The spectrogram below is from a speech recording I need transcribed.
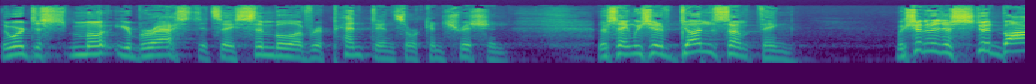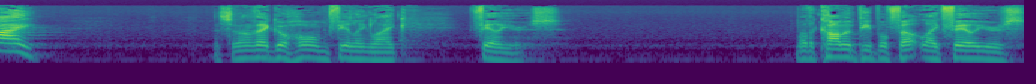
The word to smote your breast, it's a symbol of repentance or contrition. They're saying we should have done something. We shouldn't have just stood by. And so now they go home feeling like failures. Well, the common people felt like failures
